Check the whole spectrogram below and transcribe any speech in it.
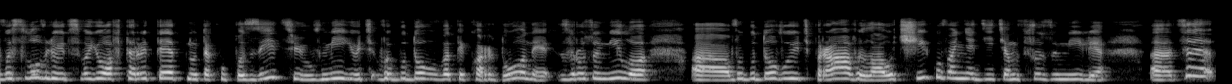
висловлюють свою авторитетну таку позицію, вміють вибудовувати кордони, зрозуміло, вибудовують правила, очікування дітям зрозумілі. Е, Це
